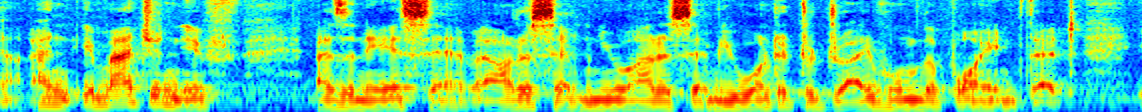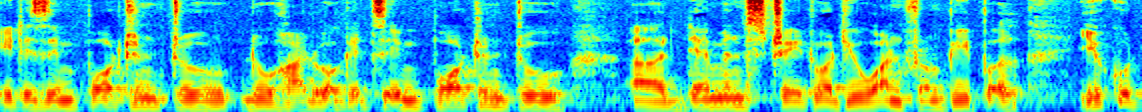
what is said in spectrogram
yeah and imagine if as an ASM, RSM, new RSM, you wanted to drive home the point that it is important to do hard work. It's important to uh, demonstrate what you want from people. You could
